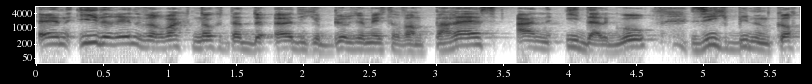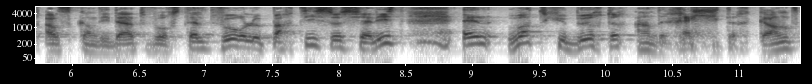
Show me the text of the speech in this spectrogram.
En iedereen verwacht nog dat de huidige burgemeester van Parijs, Anne Hidalgo, zich binnenkort als kandidaat voorstelt voor le Parti Socialiste. En wat gebeurt er aan de rechterkant?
